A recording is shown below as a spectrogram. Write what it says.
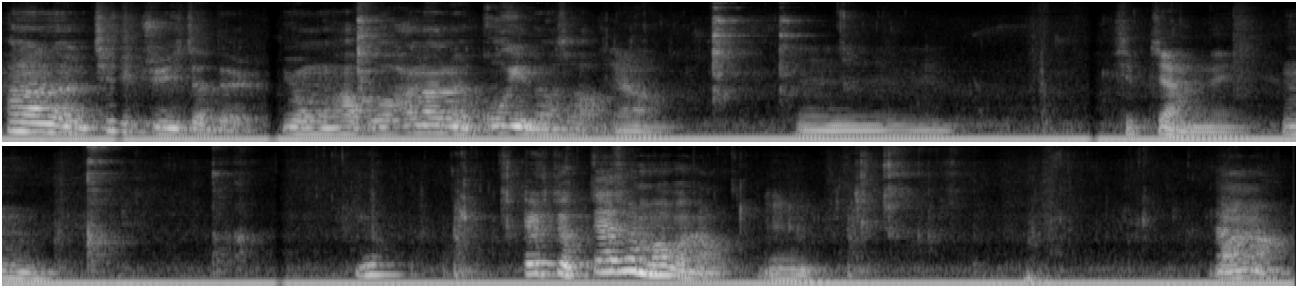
하나는 채식주의자들 용하고 하나는 고기 넣어서. 야, 음, 쉽지 않네. 음. 이렇게 떼서 먹어요. 음, 많아.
